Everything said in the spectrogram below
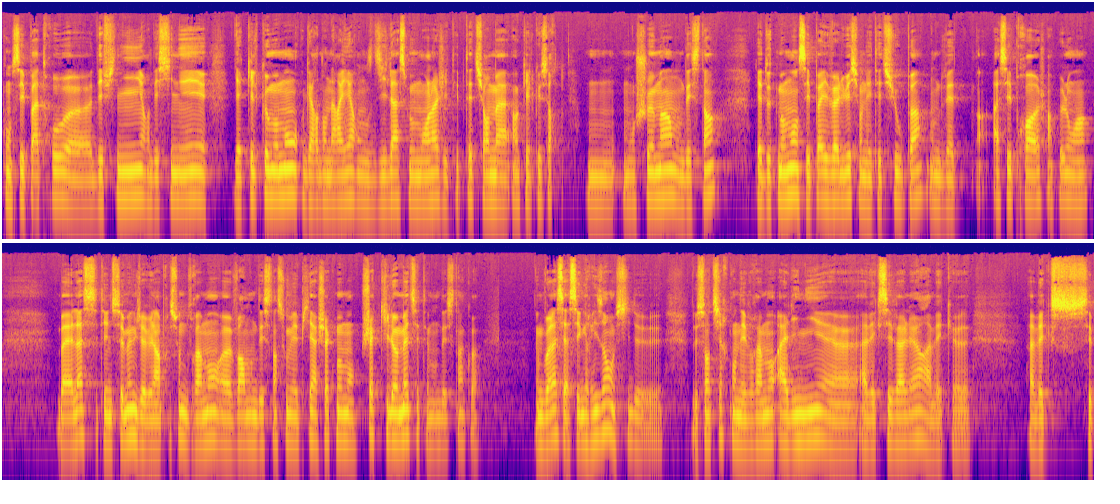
qu'on sait pas trop euh, définir, dessiner. Il y a quelques moments, on regarde en arrière, on se dit là, à ce moment-là, j'étais peut-être sur ma, en quelque sorte mon, mon chemin, mon destin. Il y a d'autres moments, on ne sait pas évaluer si on était dessus ou pas. On devait être assez proche, un peu loin. Bah, là, c'était une semaine où j'avais l'impression de vraiment euh, voir mon destin sous mes pieds à chaque moment. Chaque kilomètre, c'était mon destin, quoi. Donc voilà, c'est assez grisant aussi de, de sentir qu'on est vraiment aligné euh, avec ses valeurs, avec, euh, avec ses,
